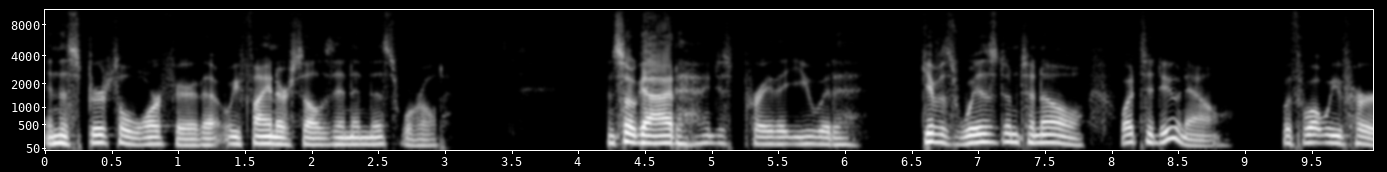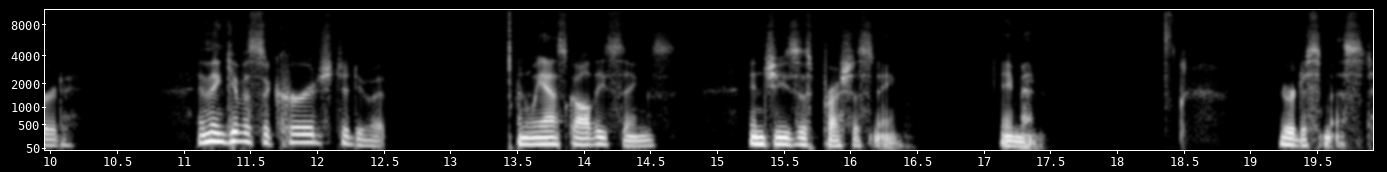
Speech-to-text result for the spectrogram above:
in the spiritual warfare that we find ourselves in in this world. And so, God, I just pray that you would give us wisdom to know what to do now with what we've heard, and then give us the courage to do it. And we ask all these things in Jesus' precious name. Amen. You're dismissed.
